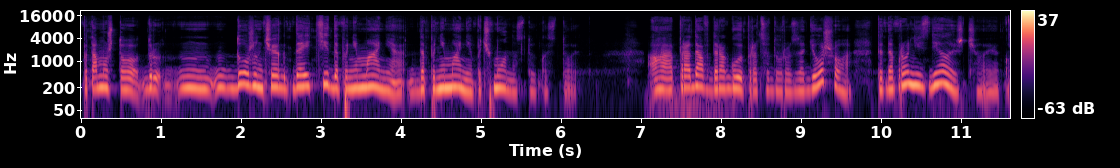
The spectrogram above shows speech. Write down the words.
Потому что должен человек дойти до понимания, до понимания, почему она столько стоит. А продав дорогую процедуру за дешево, ты добро не сделаешь человеку.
